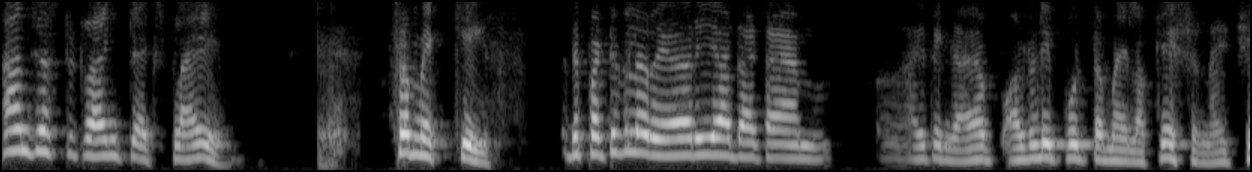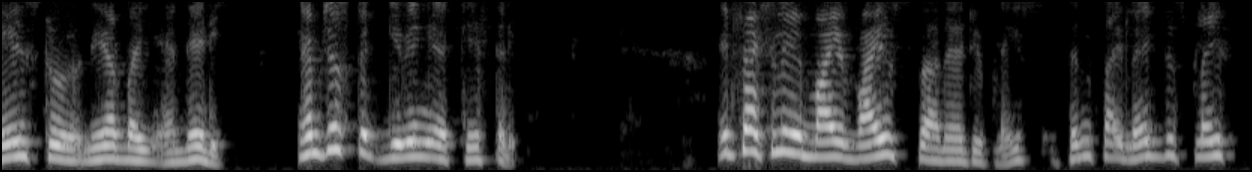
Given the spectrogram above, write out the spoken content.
I'm just trying to explain from a case. The particular area that I'm, I think I have already put my location. I changed to nearby NAD. I'm just giving a case study. It's actually my wife's native place. Since I like this place,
